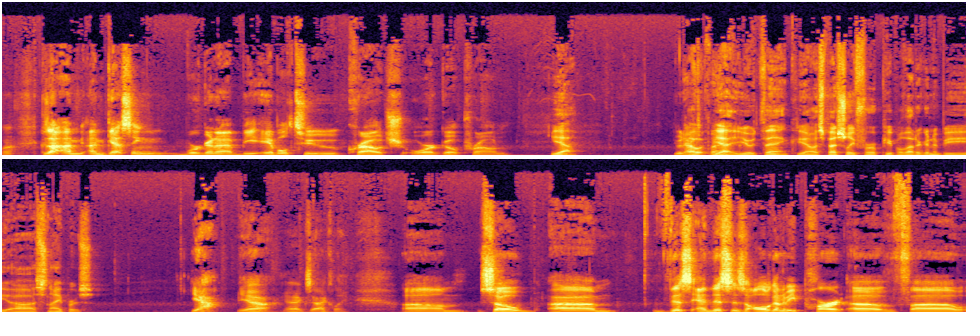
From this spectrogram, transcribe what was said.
Because well, I'm I'm guessing we're gonna be able to crouch or go prone. Yeah. You would have oh, yeah, you would think. You know, especially for people that are going to be uh, snipers. Yeah, yeah, yeah, exactly. Um, so um, this and this is all going to be part of uh,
